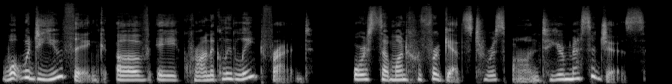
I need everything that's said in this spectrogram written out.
What would you think of a chronically late friend or someone who forgets to respond to your messages?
